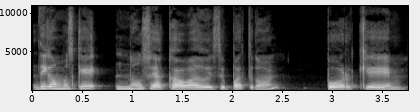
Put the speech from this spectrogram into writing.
Digamos que no se ha acabado ese patrón porque,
